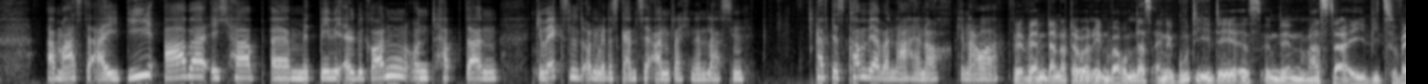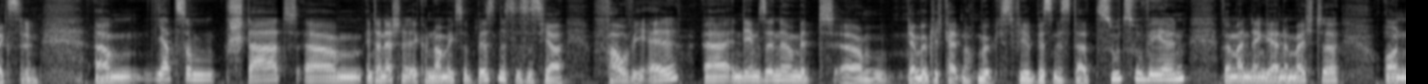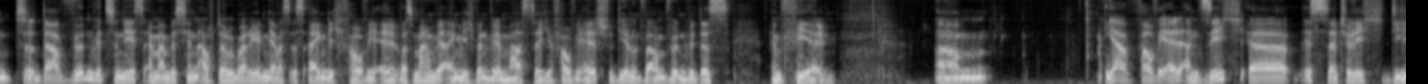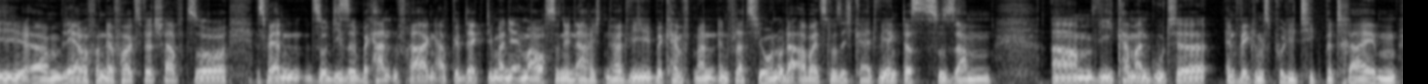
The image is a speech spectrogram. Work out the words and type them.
äh, Master IEB, aber ich habe äh, mit BWL begonnen und habe dann gewechselt und mir das Ganze anrechnen lassen. Auf das kommen wir aber nachher noch genauer. Wir werden dann noch darüber reden, warum das eine gute Idee ist, in den Master IEB zu wechseln. Ähm, ja, zum Start ähm, International Economics and Business. Das ist ja VWL äh, in dem Sinne mit ähm, der Möglichkeit, noch möglichst viel Business dazu zu wählen, wenn man denn gerne möchte. Und äh, da würden wir zunächst einmal ein bisschen auch darüber reden, ja, was ist eigentlich VWL? Was machen wir eigentlich, wenn wir im Master hier VWL studieren und warum würden wir das empfehlen? Ähm, ja, VWL an sich äh, ist natürlich die ähm, Lehre von der Volkswirtschaft. So, es werden so diese bekannten Fragen abgedeckt, die man ja immer auch so in den Nachrichten hört. Wie bekämpft man Inflation oder Arbeitslosigkeit? Wie hängt das zusammen? Ähm, wie kann man gute Entwicklungspolitik betreiben?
